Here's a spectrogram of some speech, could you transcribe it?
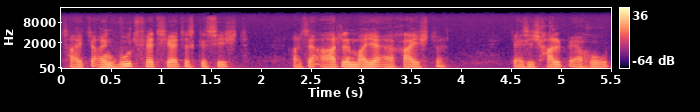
zeigte ein wutverzerrtes Gesicht, als er Adelmeier erreichte, der sich halb erhob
